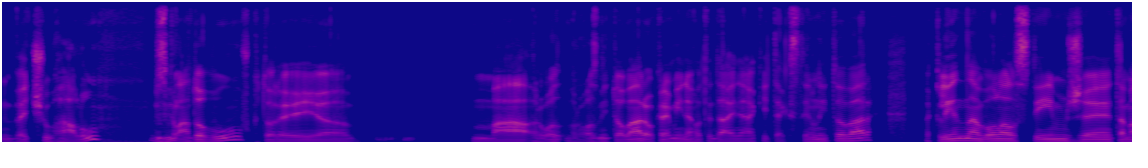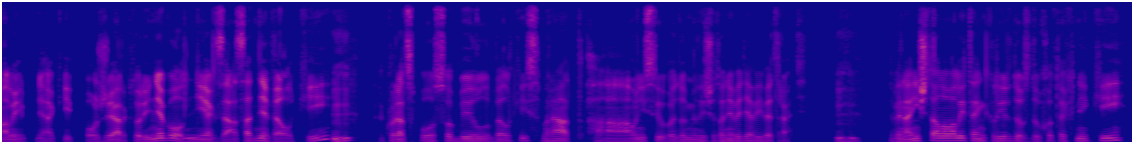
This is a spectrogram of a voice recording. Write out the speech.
väčšiu halu mm-hmm. skladovú, v ktorej e, má rôzny tovar, okrem iného teda aj nejaký textilný tovar. A klient nám volal s tým, že tam mali nejaký požiar, ktorý nebol nejak zásadne veľký, mm-hmm. akurát spôsobil veľký smrad a oni si uvedomili, že to nevedia vyvetrať. Mm-hmm. Sme nainštalovali ten clear do vzduchotechniky,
